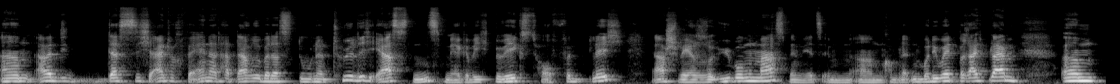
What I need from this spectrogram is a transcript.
Ähm, aber die, das sich einfach verändert hat darüber, dass du natürlich erstens mehr Gewicht bewegst, hoffentlich, ja, schwerere Übungen machst, wenn wir jetzt im ähm, kompletten Bodyweight-Bereich bleiben. Ähm,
